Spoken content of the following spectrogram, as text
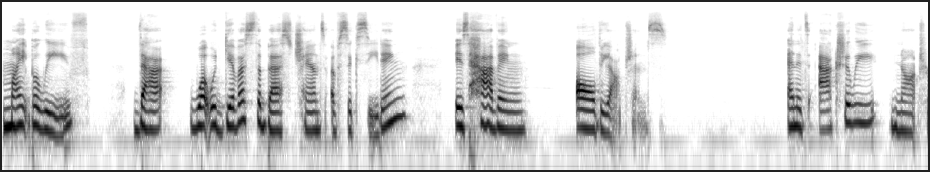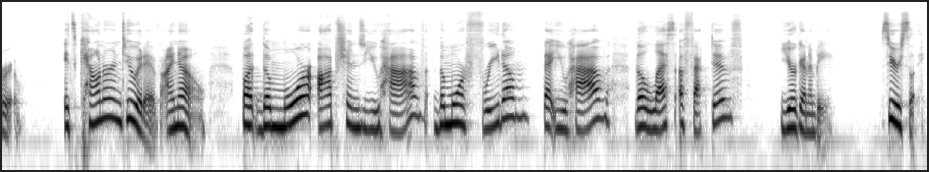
might believe that what would give us the best chance of succeeding is having all the options. And it's actually not true. It's counterintuitive, I know. But the more options you have, the more freedom that you have, the less effective you're going to be. Seriously.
